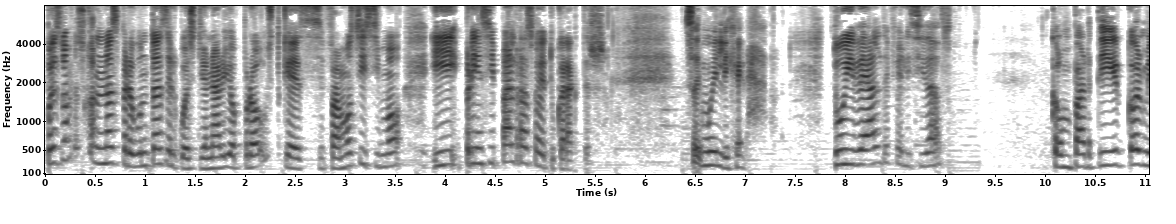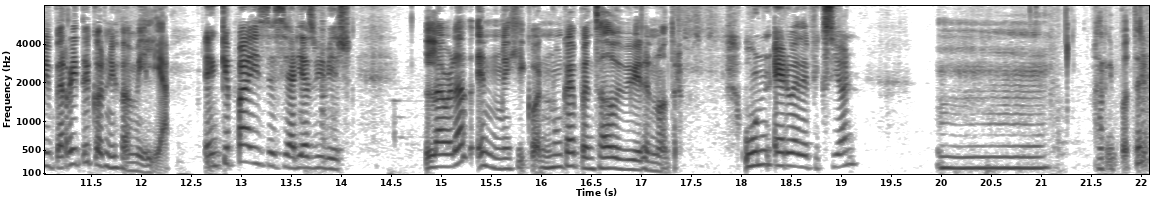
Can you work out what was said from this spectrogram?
Pues vamos con unas preguntas del cuestionario Proust, que es famosísimo, y principal rasgo de tu carácter. Soy muy ligera. ¿Tu ideal de felicidad? Compartir con mi perrito y con mi familia. ¿En qué país desearías vivir? La verdad, en México. Nunca he pensado vivir en otro. ¿Un héroe de ficción? Mm, Harry Potter.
